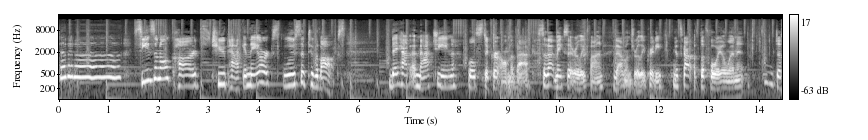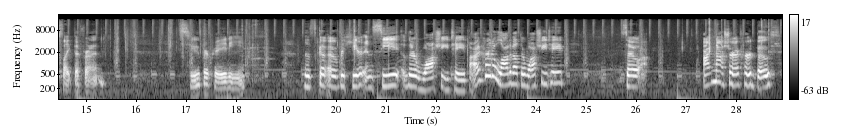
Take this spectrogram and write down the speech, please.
da da da seasonal cards two pack and they are exclusive to the box. They have a matching little sticker on the back. So that makes it really fun. That one's really pretty. It's got the foil in it, just like the front. Super pretty. Let's go over here and see their washi tape. I've heard a lot about their washi tape. So I'm not sure I've heard both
